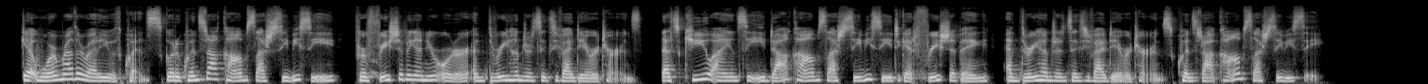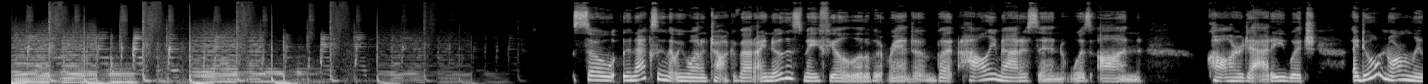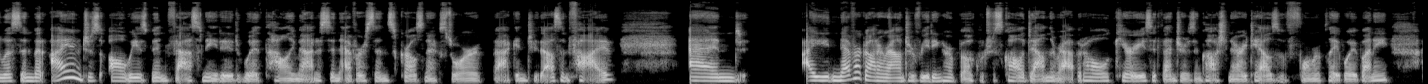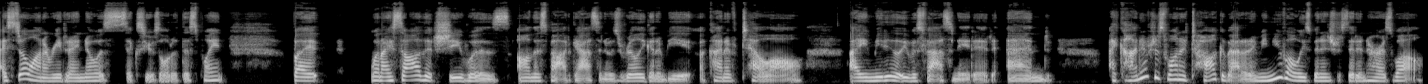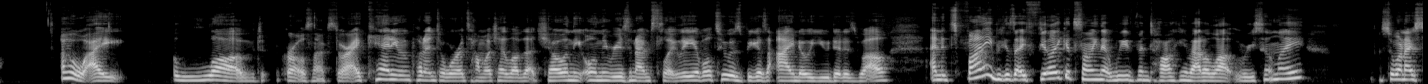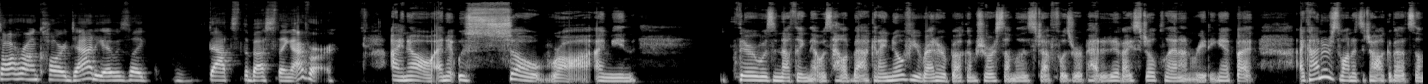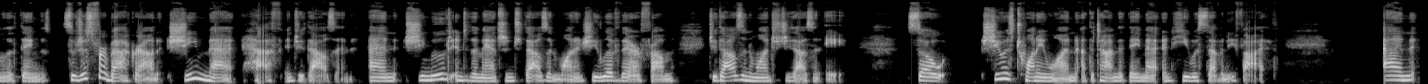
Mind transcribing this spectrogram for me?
Get warm weather ready with Quince. Go to quince.com slash CBC for free shipping on your order and 365 day returns. That's Q-U-I-N-C-E dot com slash CBC to get free shipping and 365 day returns. Quince.com slash CBC. So the next thing that we want to talk about, I know this may feel a little bit random, but Holly Madison was on Call Her Daddy, which I don't normally listen, but I have just always been fascinated with Holly Madison ever since Girls Next Door back in 2005. And I never got around to reading her book, which was called Down the Rabbit Hole Curious Adventures and Cautionary Tales of a Former Playboy Bunny. I still want to read it. I know it's six years old at this point. But when I saw that she was on this podcast and it was really going to be a kind of tell all, I immediately was fascinated. And I kind of just want to talk about it. I mean, you've always been interested in her as well. Oh, I loved Girls Next Door. I can't even put into words how much I love that show. And the only reason I'm slightly able to is because I know you did as well. And it's funny because I feel like it's something that we've been talking about a lot recently. So when I saw her on Call Her Daddy, I was like, that's the best thing ever. I know. And it was so raw. I mean, there was nothing that was held back. And I know if you read her book, I'm sure some of the stuff was repetitive. I still plan on reading it, but I kind of just wanted to talk about some of the things. So just for background, she met Hef in 2000 and she moved into the mansion in 2001 and she lived there from 2001 to 2008. So she was 21 at the time that they met and he was 75. And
